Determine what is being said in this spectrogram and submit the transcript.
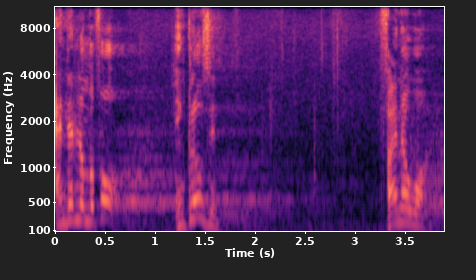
And then number four, in closing, final one.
